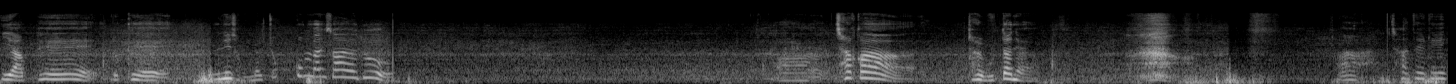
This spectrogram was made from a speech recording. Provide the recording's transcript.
이 앞에 이렇게 눈이 정말 조금만 쌓여도 아, 차가 잘 못 다녀요. 아, 차들이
